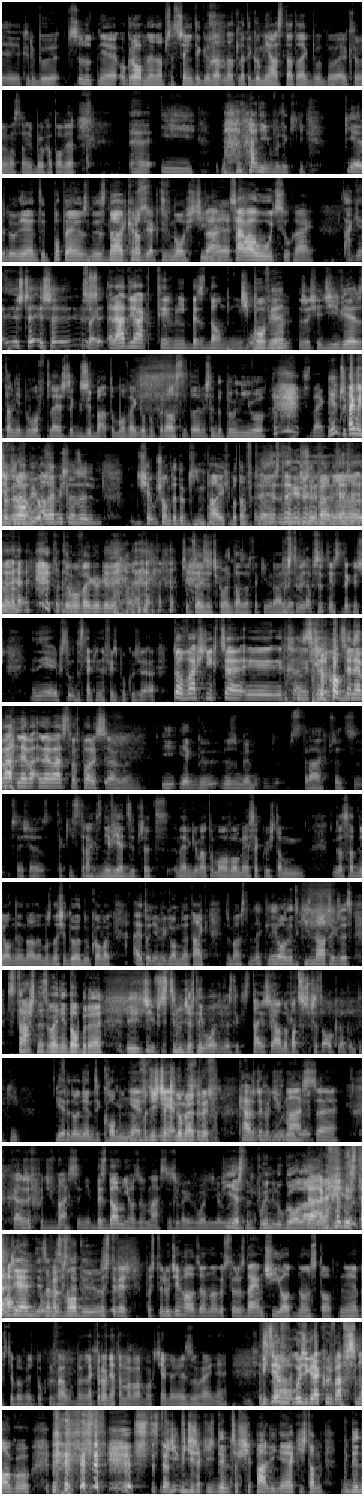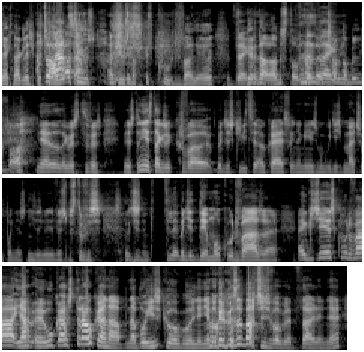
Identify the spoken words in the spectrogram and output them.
y, które były absolutnie ogromne na przestrzeni tego, na, na tle tego miasta, tak, bo, bo elektrownia ma stanąć w Bełchatowie E, i na, na nich był taki pierdolnięty, potężny znak radioaktywności, nie? tak. Cała łódź, słuchaj. Tak, jeszcze, jeszcze, Słuchaj, jeszcze radioaktywni, bezdomni. ci Łodzi. powiem, że się dziwię, że tam nie było w tle jeszcze grzyba atomowego po prostu, to myślę dopełniło. Tak. Nie wiem, czy Tak ktoś to zrobił, ale myślę, że dzisiaj usiądę do Gimpa i chyba tam wkleję tego Tak. grzyba, nie? No, no, atomowego generalnie. Muszę przejrzeć komentarze w takim Po razie. prostu wiesz, absolutnie jest tak już, nie, po prostu udostępnię na Facebooku, że to właśnie chcę, yy, chcę, chcę lewa, lewa, lewactwo w Polsce ogólnie. I jakby rozumiem strach przed, w sensie taki strach z niewiedzy przed energią atomową jest jakoś tam uzasadniony, no ale można się doedukować. Ale to nie wygląda tak, że masz ten naklejony taki znaczek, że jest straszne, złe, niedobre i ci wszyscy ludzie w tej łodzi, wiesz, tak stajesz rano, patrzysz przez okno, tam taki pierdolnięty komin na 20 nie, po kilometrów. Każdy chodzi w góry, nie? masce, każdy wchodzi w masce, nie, bezdomni chodzą w masce, słuchaj, w Łodzi. Pijesz ten płyn Lugola, Tak, nie? tak. codziennie zamiast po wody Po już. prostu wiesz, po prostu ludzie chodzą, no po prostu rozdają ci jod non-stop, nie? Po prostu, bo wiesz, bo kurwa elektrownia tam ma obok ciebie jest, słuchaj, nie? Widzę, strach. Łódź gra kurwa w smogu. Widzi- Widzisz jakiś dym, coś się pali, nie? Jakiś tam budynek nagle się A podpalił, a raca. ty już, a ty już kurwa, nie? Tak. Pierdalam stąd, No tak. Czarnobyl 2. Nie, no tak wiesz, ty wiesz, wiesz, to nie jest tak, że kurwa będziesz kibicem LKS-u i nagle nie będziesz mógł widzieć meczu, ponieważ nic, wiesz, po prostu tyle będzie dymu, kurwa, że e, gdzie jest kurwa ja, e, Łukasz Trałka na, na boisku ogólnie, nie mogę go zobaczyć w ogóle totalnie, nie?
